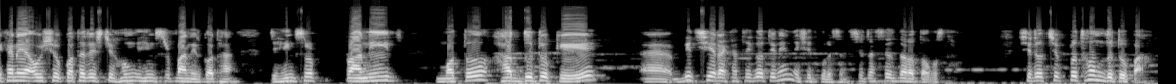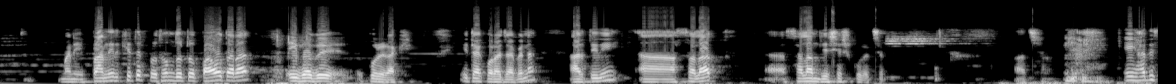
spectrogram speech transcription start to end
এখানে অবশ্য কথা এসছে হুং- হিংস্র প্রাণীর কথা যে হিংস্র প্রাণীর মতো হাত দুটোকে বিছিয়ে রাখা থেকেও তিনি নিষেধ করেছেন। সেটা সেজদারত অবস্থা। সেটা হচ্ছে প্রথম দুটো পা। মানে প্রাণীর ক্ষেত্রে প্রথম দুটো পাও তারা এইভাবে করে রাখে। এটা করা যাবে না। আর তিনি সালাত সালাম দিয়ে শেষ করেছেন। আচ্ছা। এই হাদিস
